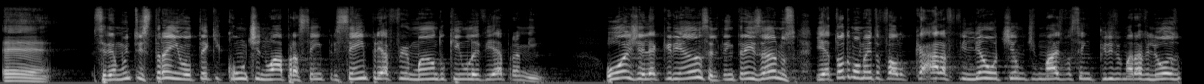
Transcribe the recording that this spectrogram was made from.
É, seria muito estranho eu ter que continuar para sempre, sempre afirmando quem o Levi é para mim. Hoje ele é criança, ele tem três anos, e a todo momento eu falo, cara, filhão, eu te amo demais, você é incrível, maravilhoso.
